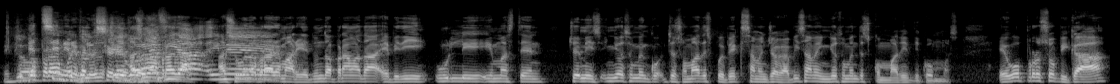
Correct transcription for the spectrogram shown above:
Ε, Το- τούτο Έτσι είναι πράγμα ρε δεν φίλε. τα ξέρει Και ο Ας τώρα πούμε κόσμος. πράγματα- φύγα, ας πούμε είμαι- τα πράγματα Μαρία. Τούν τα πράγματα επειδή όλοι είμαστε και εμείς νιώθουμε κο- τις ομάδες που επέξαμε και αγαπήσαμε νιώθουμε τις κομμάτι δικό μας. Εγώ προσωπικά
